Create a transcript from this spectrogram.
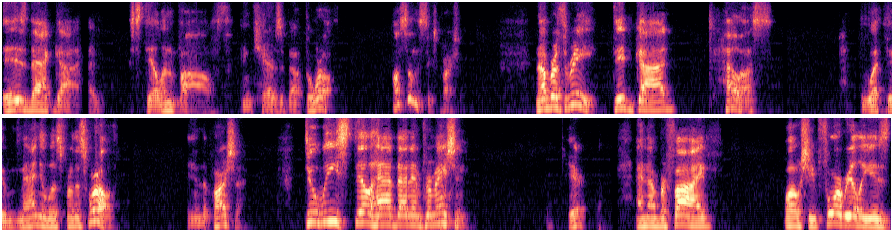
is that God still involved and cares about the world? Also in sixth portion. Number three, did God tell us what the manual is for this world in the Parsha? Do we still have that information? Here. And number five, well, she four really is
